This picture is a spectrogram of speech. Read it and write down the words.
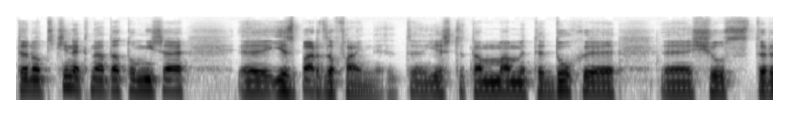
Ten odcinek na Datomirze e, jest bardzo fajny. Jeszcze tam mamy te duchy e, sióstr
